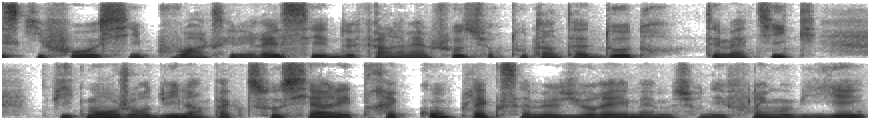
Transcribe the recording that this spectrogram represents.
ce qu'il faut aussi pouvoir accélérer, c'est de faire la même chose sur tout un tas d'autres thématiques. Typiquement, aujourd'hui, l'impact social est très complexe à mesurer, même sur des fonds immobiliers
